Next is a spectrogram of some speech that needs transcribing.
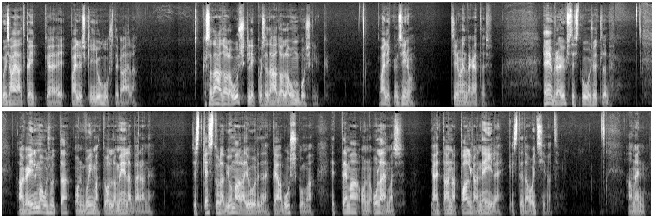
või sa ajad kõik eh, paljuski juhuste kaela? kas sa tahad olla usklik või sa tahad olla umbusklik? valik on sinu, sinu enda kätes. Hebra üksteist kuus ütleb, aga ilma usuta on võimatu olla meelepärane, sest kes tuleb Jumala juurde, peab uskuma, et tema on olemas ja et ta annab palga neile, kes teda otsivad. amen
